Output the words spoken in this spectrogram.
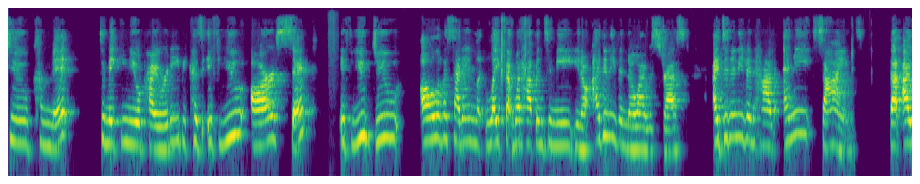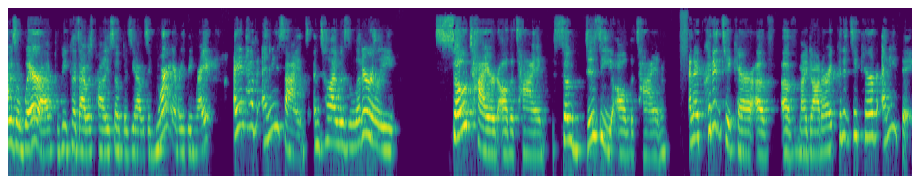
to commit to making you a priority because if you are sick if you do all of a sudden like that what happened to me you know i didn't even know i was stressed. I didn't even have any signs that i was aware of because i was probably so busy i was ignoring everything right I didn't have any signs until I was literally so tired all the time, so dizzy all the time, and I couldn't take care of of my daughter. I couldn't take care of anything.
